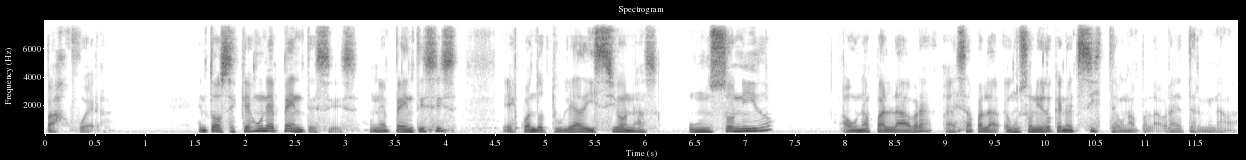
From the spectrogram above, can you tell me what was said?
pa' afuera. Entonces, ¿qué es una epéntesis? Una epéntesis es cuando tú le adicionas un sonido a una palabra, a esa palabra, un sonido que no existe a una palabra determinada.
